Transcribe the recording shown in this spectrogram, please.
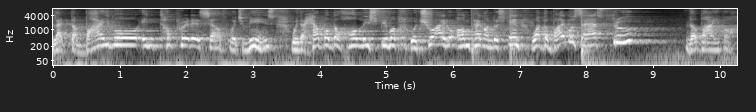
Let the Bible interpret itself, which means with the help of the Holy Spirit, we'll try to unpack, understand what the Bible says through the Bible.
